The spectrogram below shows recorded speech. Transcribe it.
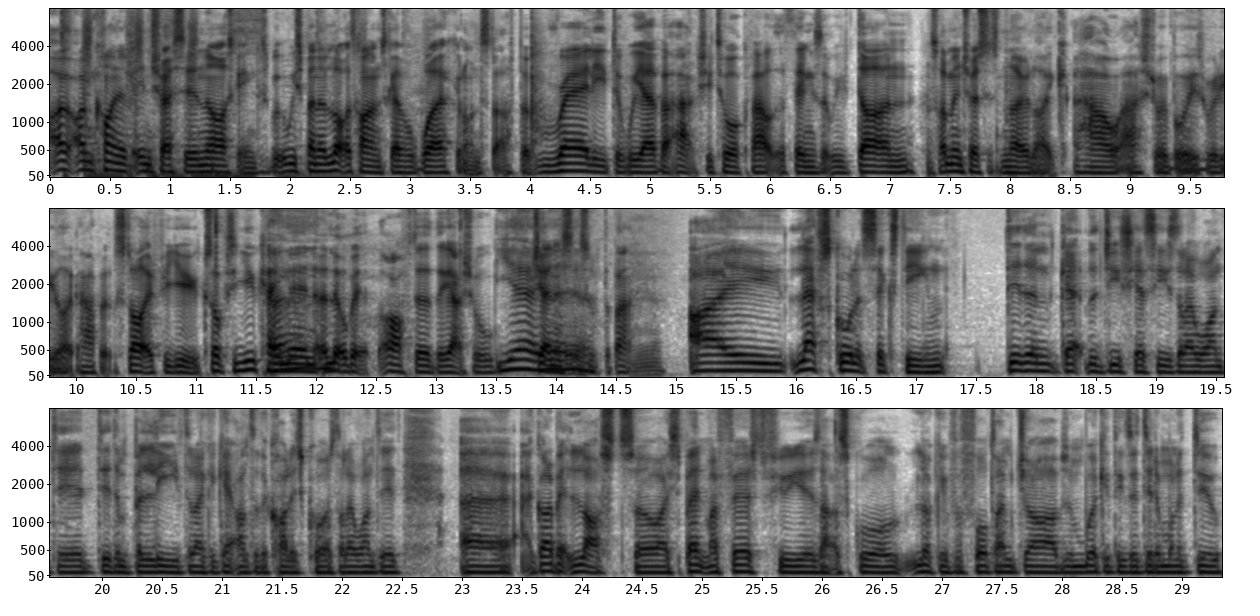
I, I'm kind of interested in asking because we, we spend a lot of time together working on stuff, but rarely do we ever actually talk about the things that we've done. So I'm interested to know like how Astroid Boys really like happened started for you because obviously you came in a little bit after the actual Um, yeah, yeah, genesis yeah. of the band. You know? I left school at 16, didn't get the GCSEs that I wanted, didn't believe that I could get onto the college course that I wanted. Uh, I got a bit lost, so I spent my first few years out of school looking for full time jobs and working things I didn't want to do.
